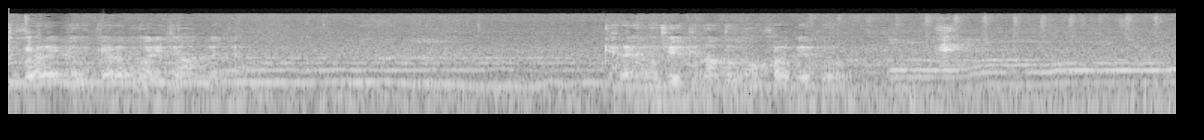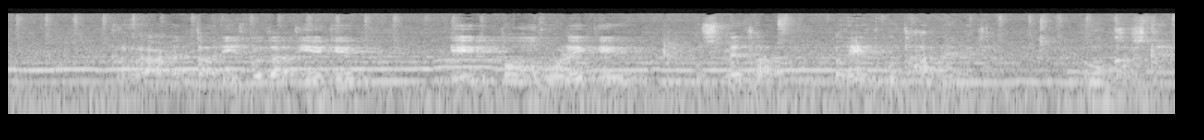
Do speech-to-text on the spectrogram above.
تو کہہ رہا ہے کہ کہہ رہا تمہاری جان لینا کہہ رہا ہے، مجھے اتنا تو موقع دے دو۔ تاریخ بتاتی ہے کہ ایک پاؤں گھوڑے کے اس میں تھا اور ایک اتارنے میں تھا۔ روح قبض کرنے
